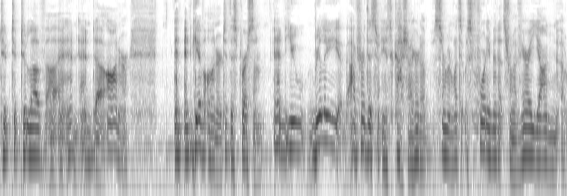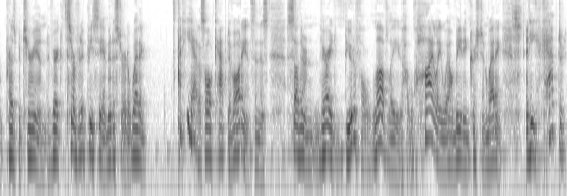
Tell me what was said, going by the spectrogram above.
to, to, to love and, and honor and, and give honor to this person. And you really, I've heard this, gosh, I heard a sermon once, it was 40 minutes from a very young uh, Presbyterian, very conservative PCA minister at a wedding. And he had us all captive audience in this southern, very beautiful, lovely, highly well-meaning Christian wedding. And he captured.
